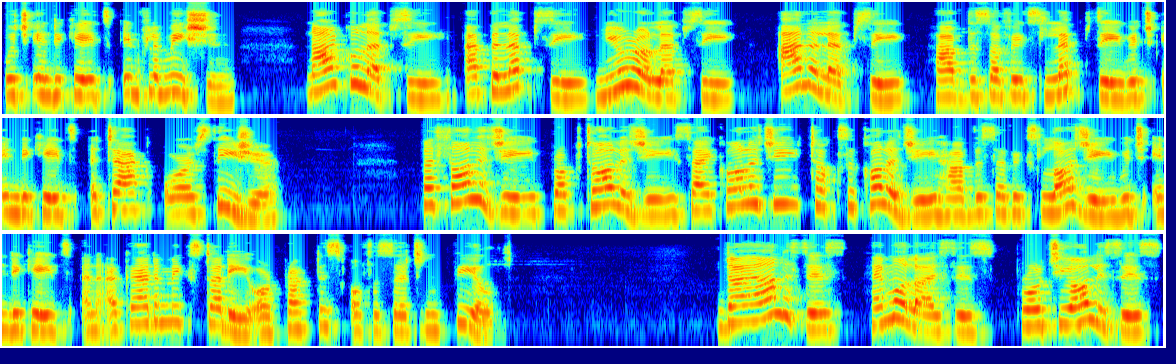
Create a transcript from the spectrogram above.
which indicates inflammation. Narcolepsy, epilepsy, neurolepsy, analepsy have the suffix lepsy, which indicates attack or seizure. Pathology, proctology, psychology, toxicology have the suffix logy, which indicates an academic study or practice of a certain field. Dialysis, hemolysis, proteolysis,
